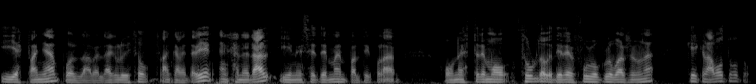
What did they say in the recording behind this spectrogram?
y España, pues la verdad que lo hizo francamente bien, en general y en ese tema en particular, con un extremo zurdo que tiene el Fútbol Club Barcelona, que clavó todo.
